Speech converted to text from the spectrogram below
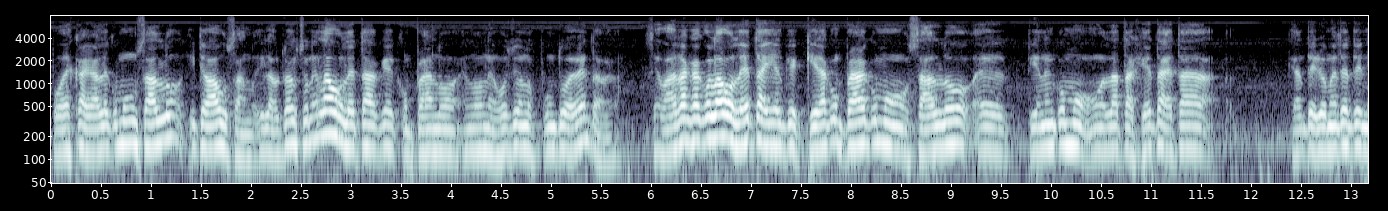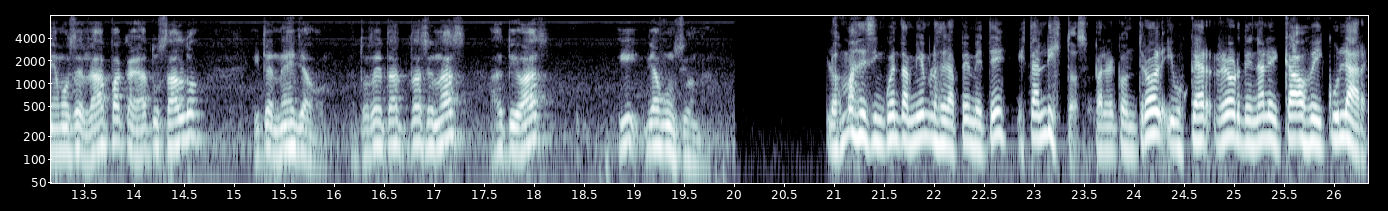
puedes cargarle como un saldo y te va usando. Y la otra opción es la boleta que compran en los, en los negocios, en los puntos de venta. ¿verdad? Se va a arrancar con la boleta y el que quiera comprar como saldo, eh, tienen como la tarjeta esta que anteriormente teníamos cerrada para cargar tu saldo y tenés ya. Entonces estacionás, activás y ya funciona. Los más de 50 miembros de la PMT están listos para el control y buscar reordenar el caos vehicular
